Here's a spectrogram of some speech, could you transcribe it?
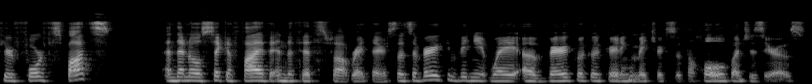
through fourth spots, and then it'll stick a five in the fifth spot right there. So it's a very convenient way of very quickly creating a matrix with a whole bunch of zeros.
